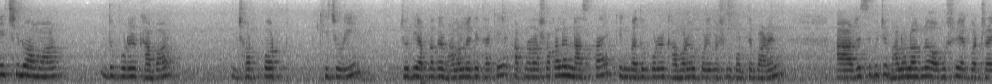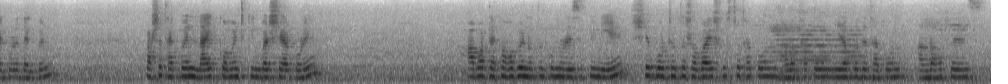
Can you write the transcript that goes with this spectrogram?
এই ছিল আমার দুপুরের খাবার। ঝটপট খিচুড়ি। যদি আপনাদের ভালো লেগে থাকে, আপনারা সকালের নাস্তায় কিংবা দুপুরের খাবারেও পরিবেশন করতে পারেন। আর রেসিপিটি ভালো লাগলে অবশ্যই একবার ট্রাই করে দেখবেন। পাশে থাকবেন, লাইক, কমেন্ট কিংবা শেয়ার করে। আবার দেখা হবে নতুন কোনো রেসিপি নিয়ে। সে পর্যন্ত সবাই সুস্থ থাকুন, ভালো থাকুন, নিরাপদে থাকুন। আল্লাহ হাফেজ।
